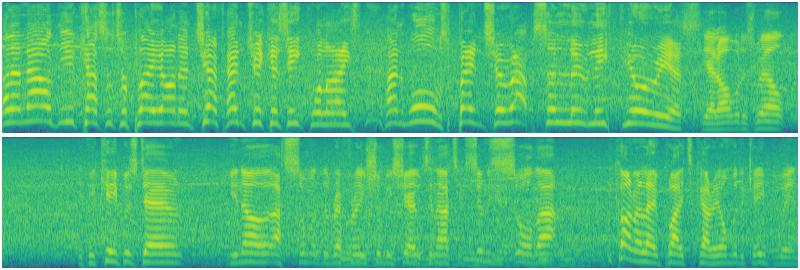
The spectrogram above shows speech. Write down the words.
and allowed Newcastle to play on, and Jeff Hendrick has equalised. And Wolves bench are absolutely furious. Yeah, I would as well. If you keep us down, you know that's something the referee should be shouting at. As soon as he saw that, you can't allow play to carry on with the keeper in.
